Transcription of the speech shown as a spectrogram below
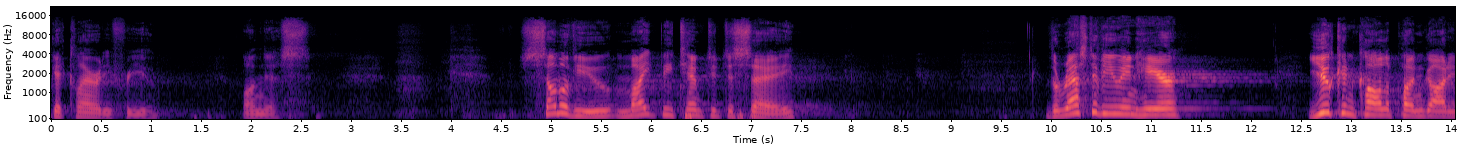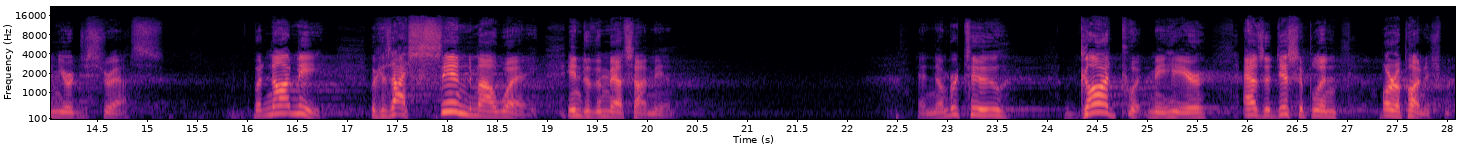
get clarity for you on this. Some of you might be tempted to say, the rest of you in here, you can call upon God in your distress, but not me because I sinned my way into the mess I'm in. And number two, God put me here as a discipline or a punishment.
